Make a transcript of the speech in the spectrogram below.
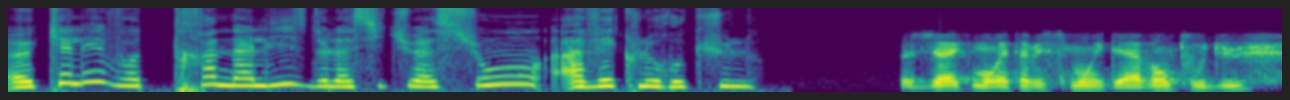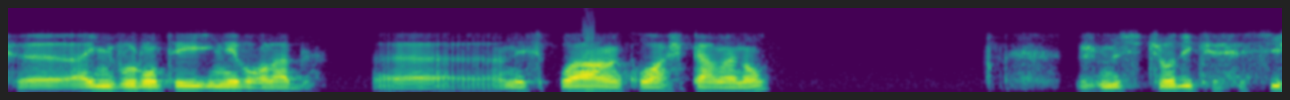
Euh, Quelle est votre analyse de la situation avec le recul? Je dirais que mon rétablissement il est avant tout dû à une volonté inébranlable, un espoir, un courage permanent. Je me suis toujours dit que si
